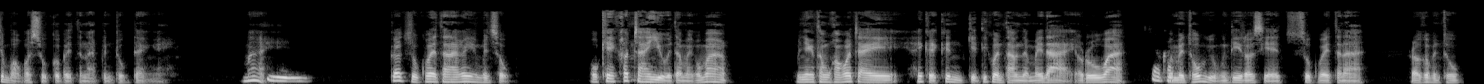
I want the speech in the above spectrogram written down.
จะบอกว่าสุขเวทนาเป็นทุกข์ได้ไง ไม่ ก็สุขเวทนาก็ยังเป็นสุข โอเค เข้าใจอยู่แต่หมายความว่า มันยังทำความเข้าใจให้เกิดขึ้นกิจที่ควรทำเนี่ยไม่ได้ รู้ว่ามันเป็นทุกข์อยู่บางทีเราเสียสุขเวทนา เราก็เป็นทุกข์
